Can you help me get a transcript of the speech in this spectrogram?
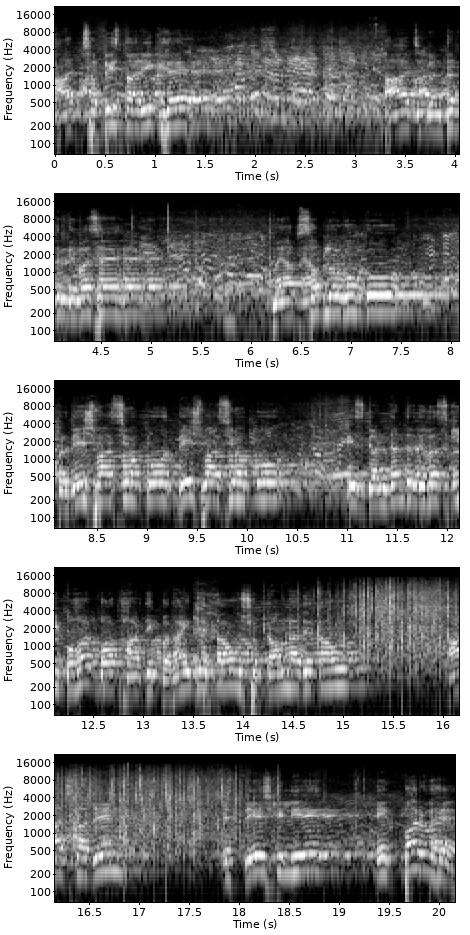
आज 26 तारीख है। आज गणतंत्र दिवस है। मैं आप सब लोगों को, प्रदेशवासियों को, देशवासियों को इस गणतंत्र दिवस की बहुत बहुत हार्दिक बधाई देता हूँ, शुभकामना देता हूँ। आज का दिन इस देश के लिए एक पर्व है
